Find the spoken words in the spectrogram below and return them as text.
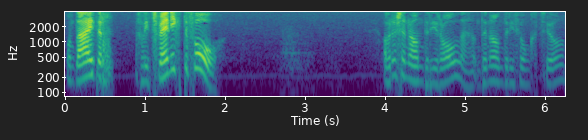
Und leider ein bisschen zu wenig davon. Aber das ist eine andere Rolle und eine andere Funktion.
